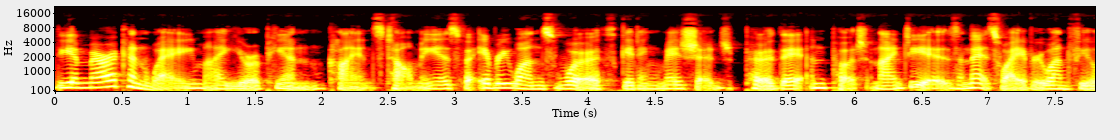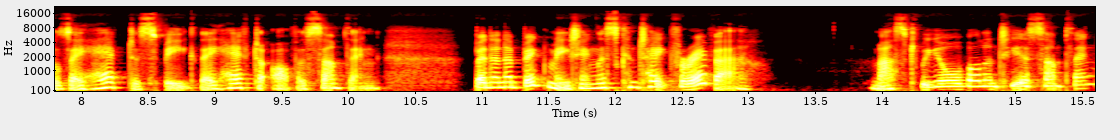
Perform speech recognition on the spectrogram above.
The American way, my European clients tell me, is for everyone's worth getting measured per their input and ideas. And that's why everyone feels they have to speak, they have to offer something. But in a big meeting, this can take forever. Must we all volunteer something?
